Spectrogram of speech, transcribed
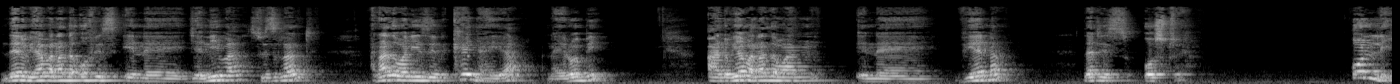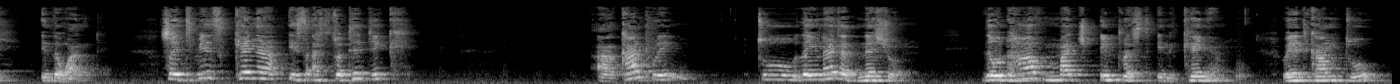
Then we have another office in uh, Geneva, Switzerland. Another one is in Kenya here, Nairobi. And we have another one in uh, Vienna, that is Austria. Only in the world. So it means Kenya is a strategic uh, country to the United Nations. They would have much interest in Kenya when it comes to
